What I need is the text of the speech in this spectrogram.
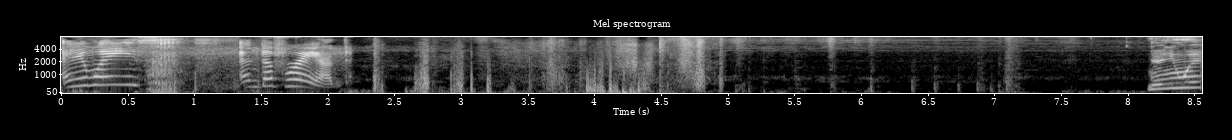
Anyways, end of rant. 那因为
